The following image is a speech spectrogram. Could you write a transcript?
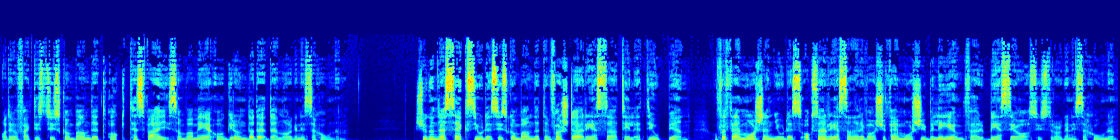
Och det var faktiskt syskonbandet och Tesfaye som var med och grundade den organisationen. 2006 gjorde syskonbandet en första resa till Etiopien och för fem år sedan gjordes också en resa när det var 25-årsjubileum för BCA, systerorganisationen.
